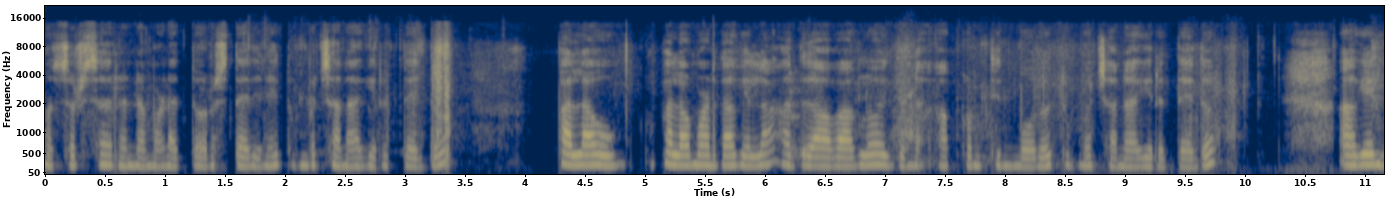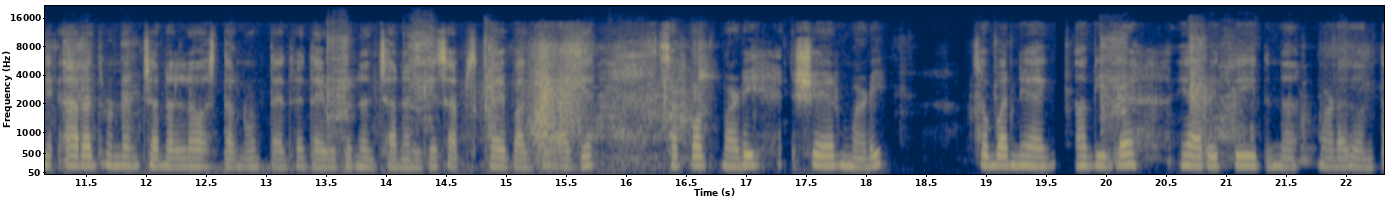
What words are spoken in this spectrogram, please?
ಮೊಸರು ಸಾರನ್ನು ಮಾಡೋದು ತೋರಿಸ್ತಾ ಇದ್ದೀನಿ. ತುಂಬ ಚೆನ್ನಾಗಿರುತ್ತೆ ಇದು. ಪಲಾವ್ ಪಲಾವ್ ಮಾಡಿದಾಗೆಲ್ಲ ಅದು ಆವಾಗಲೂ ಇದನ್ನು ಹಾಕ್ಕೊಂಡು ತಿನ್ಬೋದು. ತುಂಬ ಚೆನ್ನಾಗಿರುತ್ತೆ ಇದು. ಹಾಗೆ ಯಾರಾದರೂ ನನ್ನ ಚಾನಲ್ನ ಹೊಸ್ದಾಗಿ ನೋಡ್ತಾ ಇದ್ದರೆ ದಯವಿಟ್ಟು ನನ್ನ ಚಾನಲ್ಗೆ ಸಬ್ಸ್ಕ್ರೈಬ್ ಆಗಿ, ಹಾಗೆ ಸಪೋರ್ಟ್ ಮಾಡಿ ಶೇರ್ ಮಾಡಿ. ಸೊ ಬನ್ನಿ ಯಾವ ರೀತಿ ಇದನ್ನು ಮಾಡೋದು ಅಂತ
